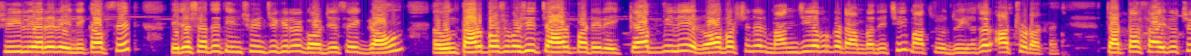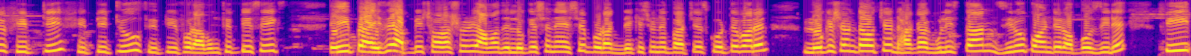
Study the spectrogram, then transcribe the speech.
থ্রি লেয়ারের এই নেকআপ সেট এটার সাথে তিনশো ইঞ্চি ঘিরের গর্জেস এই গ্রাউন্ড এবং তার পাশাপাশি চার পাটের এই ক্যাপ মিলিয়ে র ভার্সনের মানজিয়া বুরকাটা আমরা দিচ্ছি মাত্র দুই হাজার আটশো টাকায়। চারটা সাইজ হচ্ছে fifty fifty two fifty four এবং ফিফটি সিক্স এই প্রাইসে আপনি সরাসরি আমাদের লোকেশনে এসে প্রোডাক্ট দেখে শুনে পারচেস করতে পারেন। লোকেশনটা হচ্ছে ঢাকা গুলিস্তান জিরো পয়েন্টের অপোজিটে পীর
